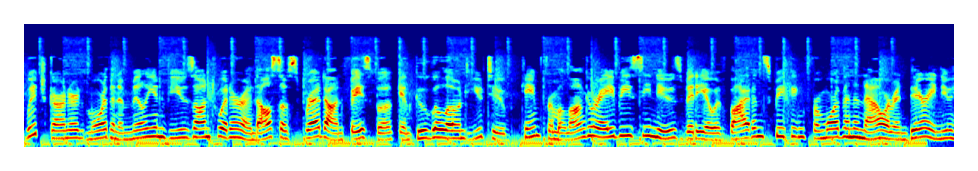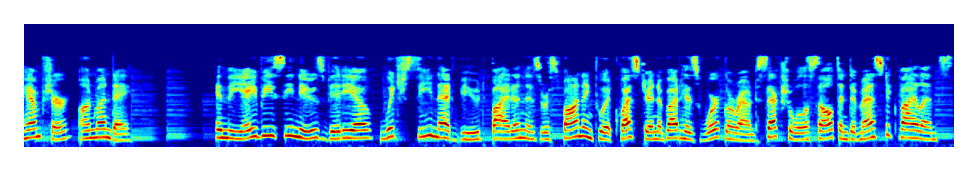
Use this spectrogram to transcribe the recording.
which garnered more than a million views on Twitter and also spread on Facebook and Google-owned YouTube, came from a longer ABC News video of Biden speaking for more than an hour in Derry, New Hampshire, on Monday. In the ABC News video, which CNET viewed, Biden is responding to a question about his work around sexual assault and domestic violence.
